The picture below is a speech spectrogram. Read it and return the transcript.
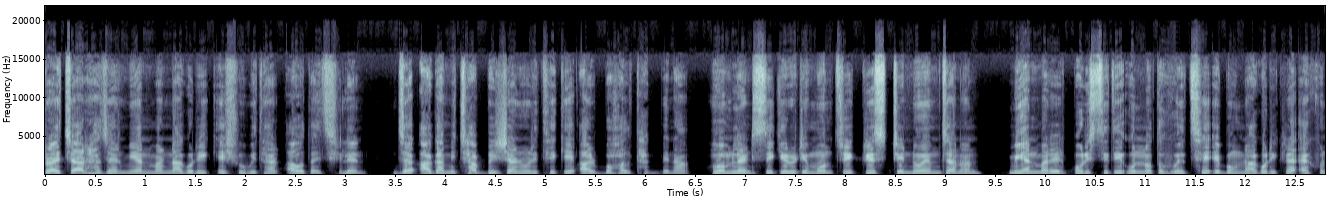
প্রায় চার হাজার মিয়ানমার নাগরিক এ সুবিধার আওতায় ছিলেন, যা আগামী ছাব্বিশ জানুয়ারি থেকে আর বহাল থাকবে না। হোমল্যান্ড সিকিউরিটি মন্ত্রী ক্রিস্টি নোয়েম জানান, মিয়ানমারের পরিস্থিতি উন্নত হয়েছে এবং নাগরিকরা এখন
